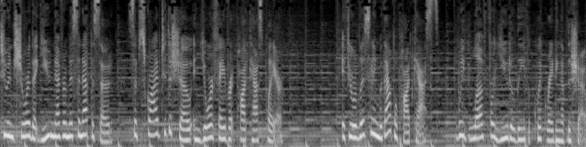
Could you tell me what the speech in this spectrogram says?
To ensure that you never miss an episode, subscribe to the show in your favorite podcast player. If you're listening with Apple Podcasts, we'd love for you to leave a quick rating of the show.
